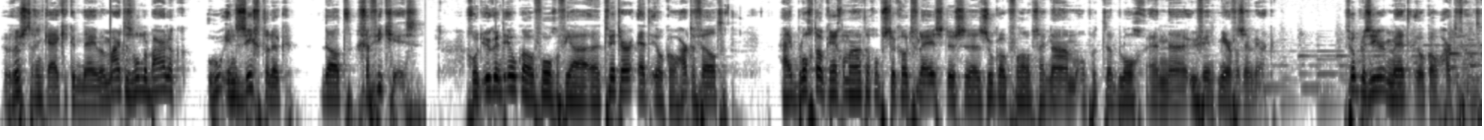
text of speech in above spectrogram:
rustig een kijkje kunt nemen. Maar het is wonderbaarlijk hoe inzichtelijk dat grafiekje is. Goed, u kunt Ilko volgen via uh, Twitter, Ilko Hartenveld. Hij blogt ook regelmatig op Stuk Rood Vlees, dus uh, zoek ook vooral op zijn naam op het uh, blog en u vindt meer van zijn werk. Veel plezier met Ilko Hartenveld.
